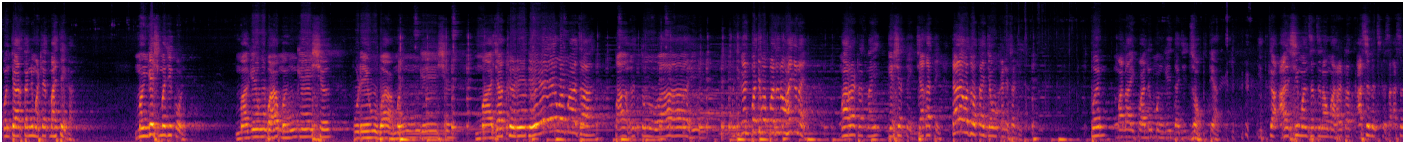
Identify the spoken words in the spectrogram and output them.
कोणत्या अर्थाने म्हटल्यात माहिती आहे का? मंगेश म्हणजे कोण? मागे उभा मंगेश पुढे उभा मंगेश. माझ्याकडे देव माझा पाहतो आहे. म्हणजे गणपती बाप्पाचं नाव आहे का नाही? महाराष्ट्रात नाही देशात आहे जगात आहे टाळ्या वाजवत आहे उखाण्यासाठी पण मला ऐकू आलं मंगेश दाजी झोपत्यात. इतकं आळशी माणसाचं नाव महाराष्ट्रात असेलच कसं? असं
